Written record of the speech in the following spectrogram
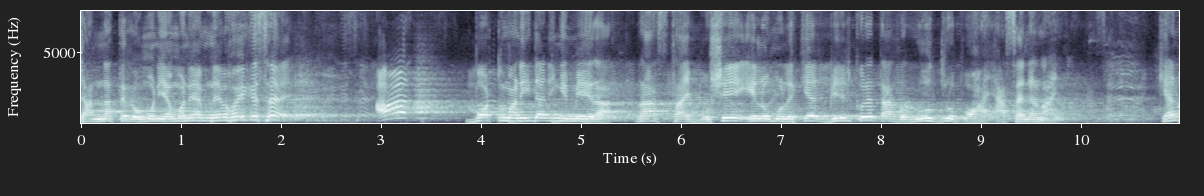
জান্নাতের রমণী এমন এমন হয়ে গেছে। আর বর্তমান ইদানিং এ মেয়েরা রাস্তায় বসে এলোমলে কে বের করে তারপর রৌদ্র পোহায় আসে না নাই? কেন?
